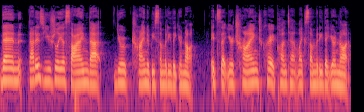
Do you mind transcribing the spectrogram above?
then that is usually a sign that you're trying to be somebody that you're not. It's that you're trying to create content like somebody that you're not.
